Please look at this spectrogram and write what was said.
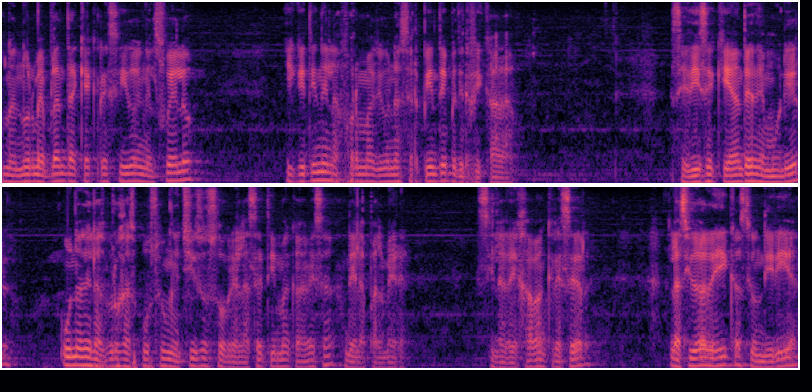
una enorme planta que ha crecido en el suelo y que tiene la forma de una serpiente petrificada. Se dice que antes de morir, una de las brujas puso un hechizo sobre la séptima cabeza de la palmera. Si la dejaban crecer, la ciudad de Ica se hundiría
